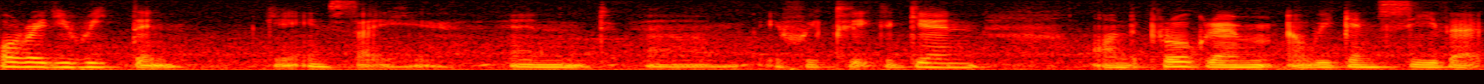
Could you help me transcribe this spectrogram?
already written okay inside here. And um, if we click again on the program and we can see that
